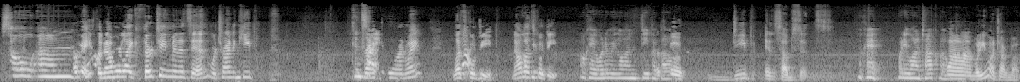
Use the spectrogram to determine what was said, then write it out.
So, um Okay, so now we're like 13 minutes in. We're trying to keep concise. To keep runway. Let's yeah. go deep. Now let's go deep. Okay, what are we going deep let's about? Go deep in substance. Okay. What do you want to talk about? Um, what do you want to talk about?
